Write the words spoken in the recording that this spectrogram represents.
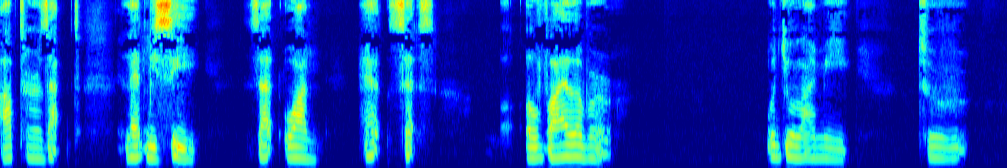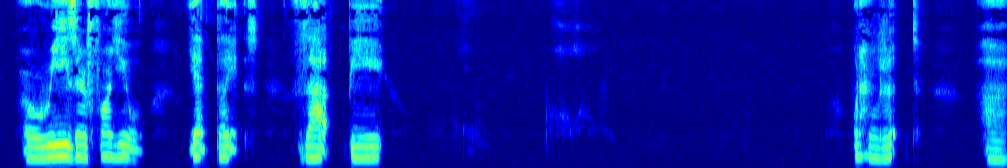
after that? Let me see. That one has available. Would you like me to reserve for you? Yes, please. That be one hundred uh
